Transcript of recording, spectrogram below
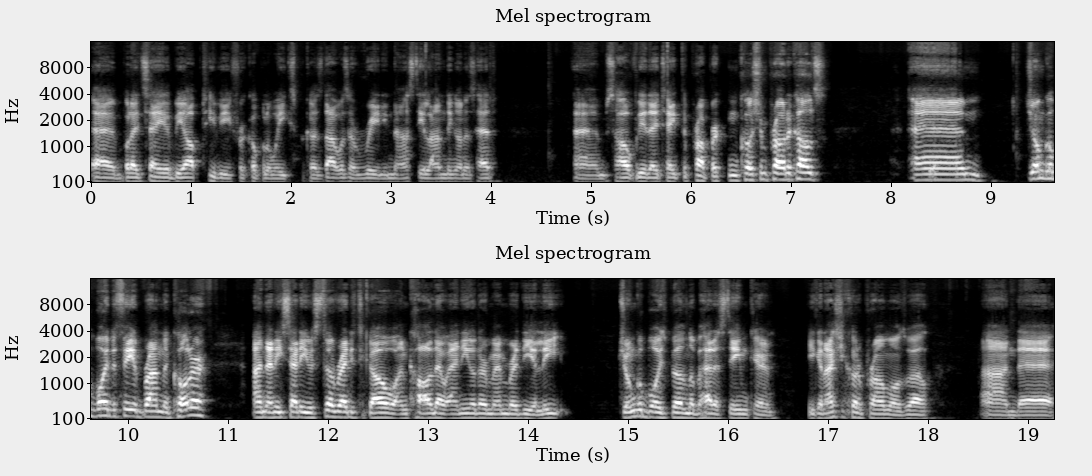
Uh, but I'd say he'll be off TV for a couple of weeks because that was a really nasty landing on his head. Um, so hopefully they take the proper concussion protocols. Um, Jungle Boy defeated Brandon Cutler, and then he said he was still ready to go and called out any other member of the elite. Jungle Boy's building up ahead of steam, Kieran. He can actually cut a promo as well. And uh,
